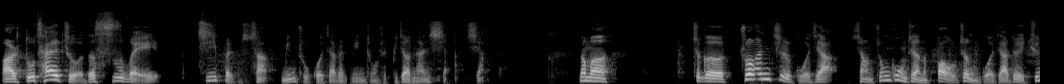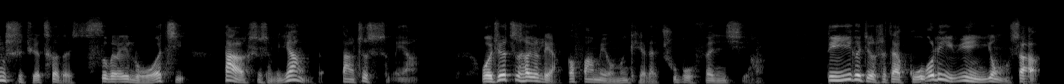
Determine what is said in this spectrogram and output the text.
而独裁者的思维基本上民主国家的民众是比较难想象的。那么，这个专制国家像中共这样的暴政国家对军事决策的思维逻辑大是什么样的？大致是什么样？我觉得至少有两个方面我们可以来初步分析哈。第一个就是在国力运用上。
